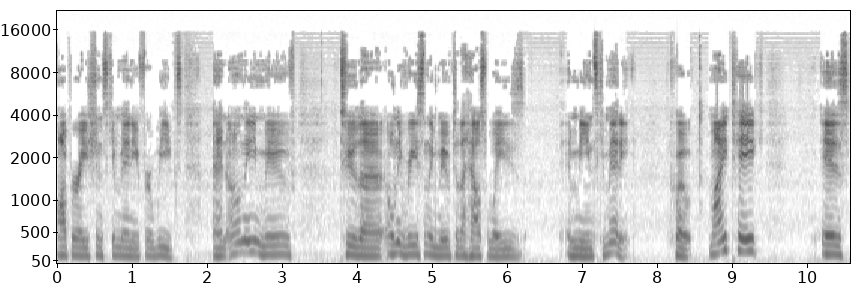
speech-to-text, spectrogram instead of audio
Operations Committee for weeks, and only moved to the only recently moved to the House Ways and Means Committee quote my take is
